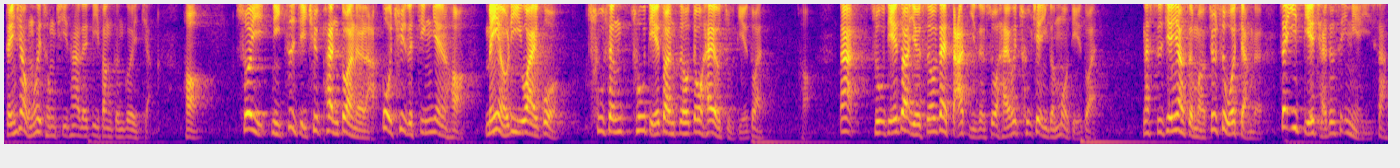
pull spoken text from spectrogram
等一下我们会从其他的地方跟各位讲。好，所以你自己去判断了啦。过去的经验哈，没有例外过。出生出跌段之后，都还有主跌段。那主跌段有时候在打底的时候，还会出现一个末跌段。那时间要什么？就是我讲的，这一叠起来都是一年以上。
